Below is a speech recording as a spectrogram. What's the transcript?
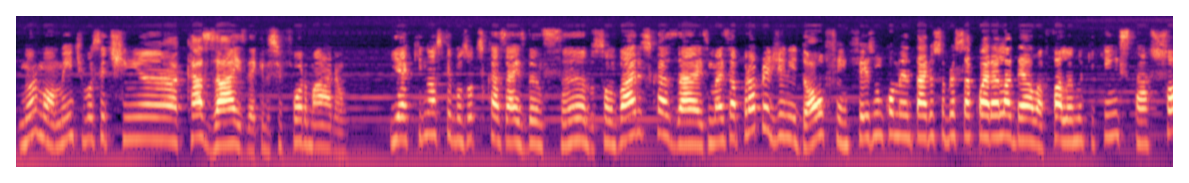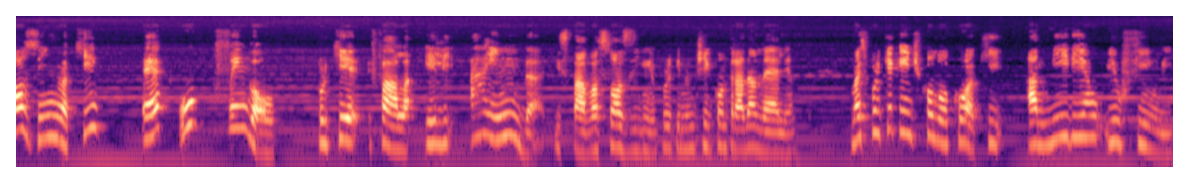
normalmente você tinha casais, né? Que eles se formaram. E aqui nós temos outros casais dançando, são vários casais, mas a própria Jenny Dolphin fez um comentário sobre essa aquarela dela, falando que quem está sozinho aqui é o Fingal. Porque fala, ele ainda estava sozinho, porque não tinha encontrado a Amélia. Mas por que, que a gente colocou aqui a Miriam e o Finwë?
